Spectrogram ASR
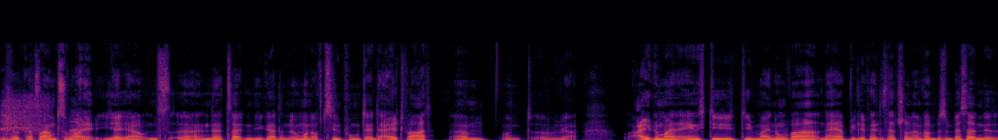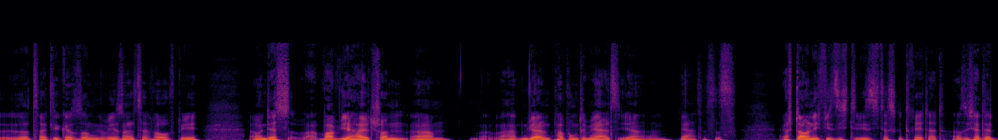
Ich wollte gerade sagen, zumal ihr ja uns äh, in der zweiten Liga dann irgendwann auf zehn Punkte enteilt wart. Ähm, und äh, ja, allgemein eigentlich die, die Meinung war, naja, Bielefeld ist halt schon einfach ein bisschen besser in der Zweitligasaison gewesen als der VfB. Und jetzt war wir halt schon ähm, hatten wir ein paar Punkte mehr als ihr. Ähm, ja, das ist erstaunlich, wie sich, wie sich das gedreht hat. Also ich hatte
